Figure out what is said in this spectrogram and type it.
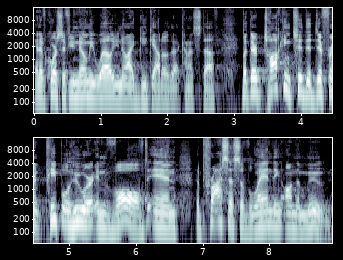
And of course, if you know me well, you know I geek out over that kind of stuff. But they're talking to the different people who were involved in the process of landing on the moon.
